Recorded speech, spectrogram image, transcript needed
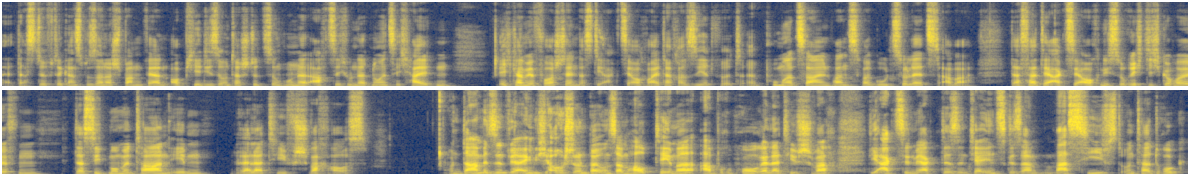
Äh, das dürfte ganz besonders spannend werden, ob hier diese Unterstützung 180, 190 halten. Ich kann mir vorstellen, dass die Aktie auch weiter rasiert wird. Äh, Puma-Zahlen waren zwar gut zuletzt, aber das hat der Aktie auch nicht so richtig geholfen. Das sieht momentan eben relativ schwach aus. Und damit sind wir eigentlich auch schon bei unserem Hauptthema. Apropos relativ schwach. Die Aktienmärkte sind ja insgesamt massivst unter Druck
